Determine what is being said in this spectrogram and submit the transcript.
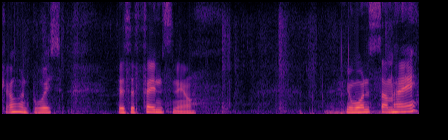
Come on, boys. There's a fence now. You want some hay?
